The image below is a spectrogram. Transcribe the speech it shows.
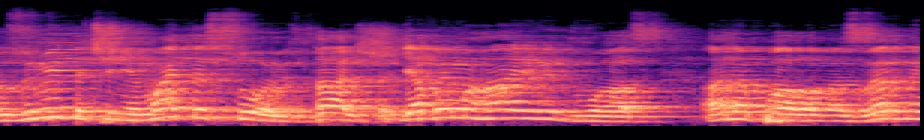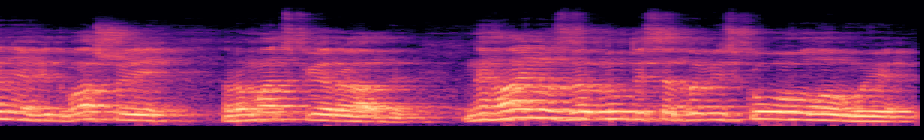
Розумієте чи ні? Майте совість. Далі. Я вимагаю від вас, Анна Павловна, звернення від вашої громадської ради. Негайно звернутися до міського голови.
